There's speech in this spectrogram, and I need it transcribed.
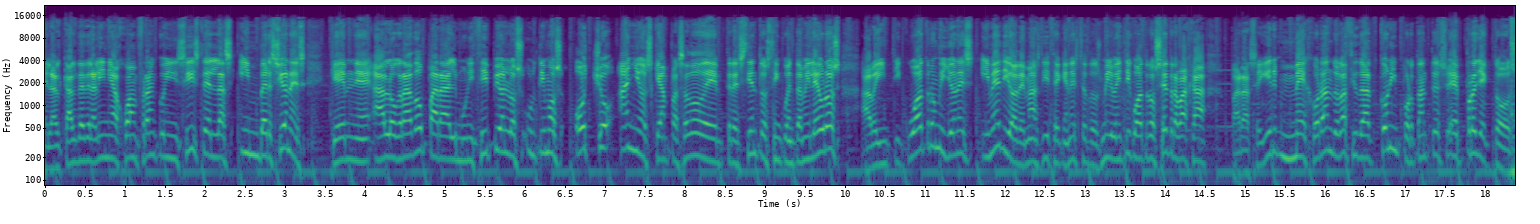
El alcalde de la línea, Juan Franco, insiste en las inversiones que eh, ha logrado para el municipio en los últimos ocho años, que han pasado de 350.000 euros a 24 millones y medio. Además, dice que en este 2024 se trabaja para seguir mejorando la ciudad con importantes eh, proyectos.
